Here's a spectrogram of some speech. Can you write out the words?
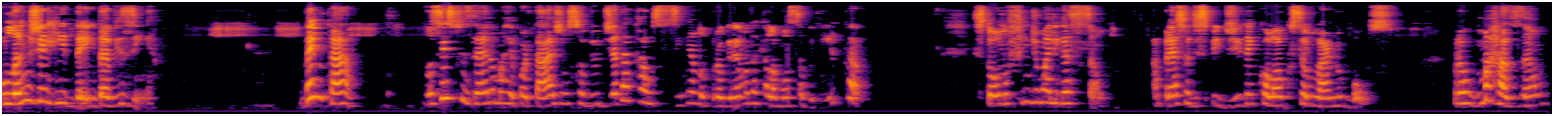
O Lingerie Day da Vizinha. Vem cá, vocês fizeram uma reportagem sobre o dia da calcinha no programa daquela moça bonita? Estou no fim de uma ligação. Apresso a despedida e coloco o celular no bolso. Por alguma razão,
